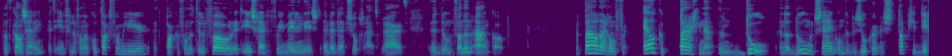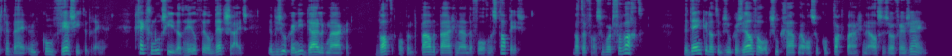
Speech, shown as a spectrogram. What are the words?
Dat kan zijn het invullen van een contactformulier, het pakken van de telefoon, het inschrijven voor je mailinglist en bij webshops uiteraard het doen van een aankoop. Bepaal daarom voor elke pagina een doel. En dat doel moet zijn om de bezoeker een stapje dichter bij een conversie te brengen. Gek genoeg zie je dat heel veel websites de bezoeker niet duidelijk maken wat op een bepaalde pagina de volgende stap is, wat er van ze wordt verwacht. We denken dat de bezoeker zelf al op zoek gaat naar onze contactpagina als ze zover zijn.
